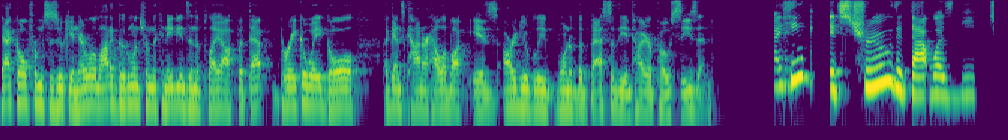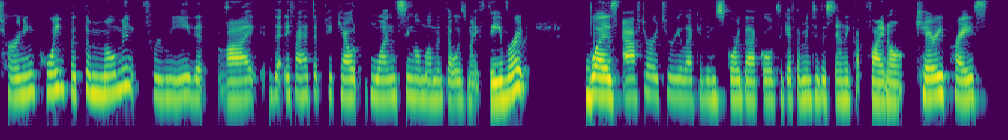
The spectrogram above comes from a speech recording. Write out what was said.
that goal from Suzuki, and there were a lot of good ones from the Canadiens in the playoff, but that breakaway goal against Connor Hellebuyck is arguably one of the best of the entire postseason. I think it's true that that was the turning point, but the moment for me that I that if I had to pick out one single moment that was my favorite was after Artturi Lehkonen scored that goal to get them into the Stanley Cup final. Carey Price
